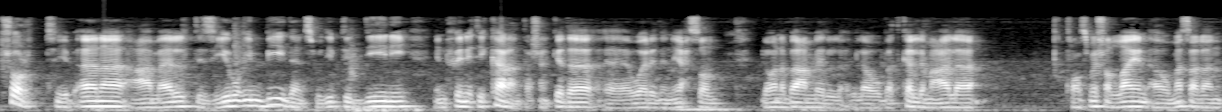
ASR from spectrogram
شورت يبقى أنا عملت زيرو امبيدنس ودي بتديني انفينيتي كارنت عشان كده آه وارد إن يحصل لو أنا بعمل لو بتكلم على ترانسميشن لاين أو مثلا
